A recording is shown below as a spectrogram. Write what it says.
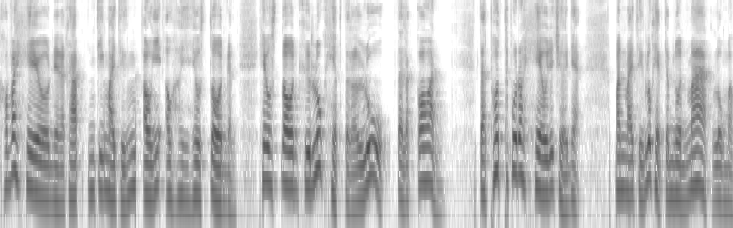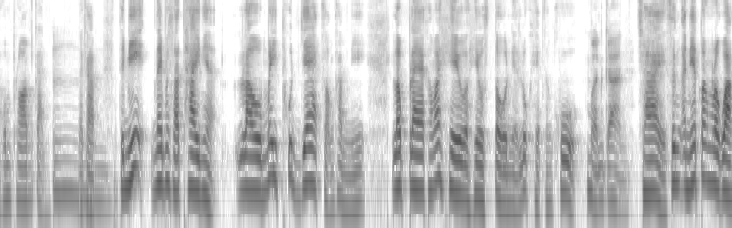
คาว่าเฮลเนี่ยนะครับจริงๆ หมายถึงเอางี้เอาเฮลสโตนกันเฮลสโตนคือลูกเห็บแต่ละลูกแต่ละก้อน แต่พอถ้าพูดว่า hail เฉยๆเนี่ยมันหมายถึงลูกเห็บจำนวนมากลงมาพร้อม ๆ กันอืมนะครับทีนี้ในภาษาไทยเนี่ยเราไม่พูดแยกสองคำนี้ เราแปลคำว่า hail hailstone เนี่ยลูกเห็บทั้งคู่เหมือนกัน ใช่ ซึ่งอันนี้ต้องระวัง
